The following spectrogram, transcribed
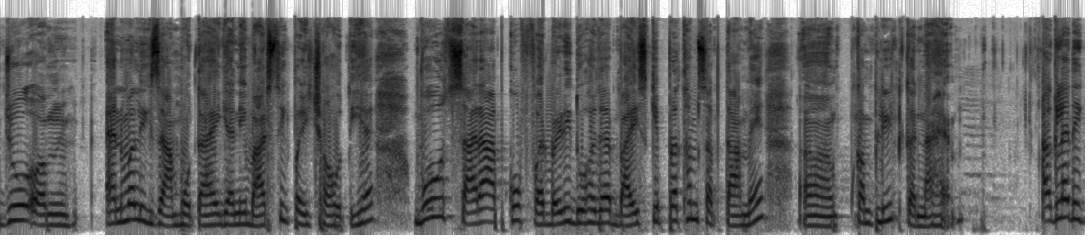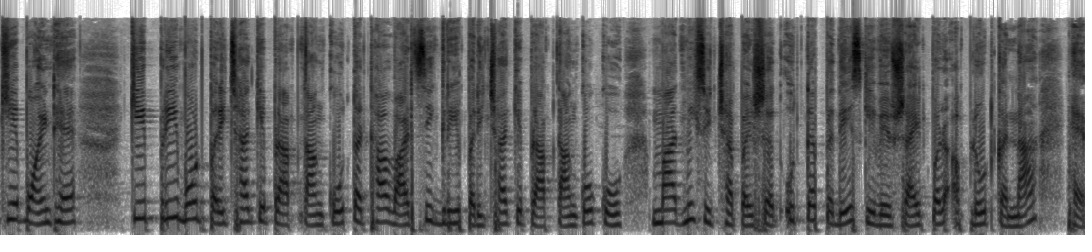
जो एनुअल एग्ज़ाम होता है, यानी वार्षिक परीक्षा होती है, वो सारा आपको फरवरी 2022 के प्रथम सप्ताह में कंप्लीट करना है। अगला देखिए पॉइंट है कि प्री बोर्ड परीक्षा के प्राप्तांकों तथा वार्षिक गृह परीक्षा के प्राप्तांकों को माध्यमिक शिक्षा परिषद उत्तर प्रदेश की वेबसाइट पर अपलोड करना है।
